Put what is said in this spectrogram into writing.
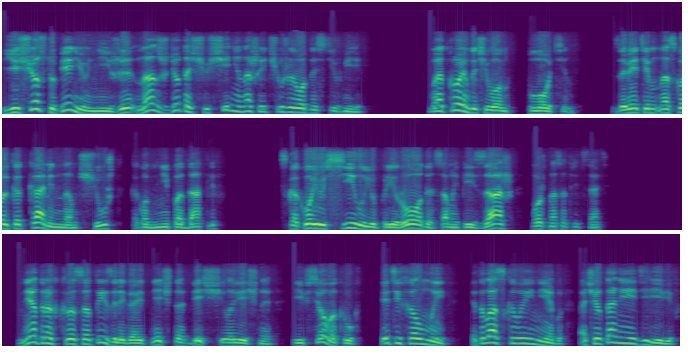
Еще ступенью ниже нас ждет ощущение нашей чужеродности в мире. Мы откроем, до чего он плотен, заметим, насколько камень нам чужд, как он неподатлив, с какой силою природа, самый пейзаж может нас отрицать. В недрах красоты залегает нечто бесчеловечное, и все вокруг, эти холмы, это ласковое небо, очертания деревьев,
